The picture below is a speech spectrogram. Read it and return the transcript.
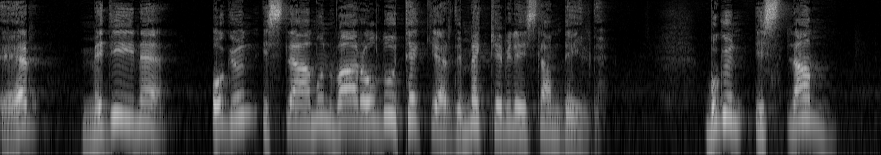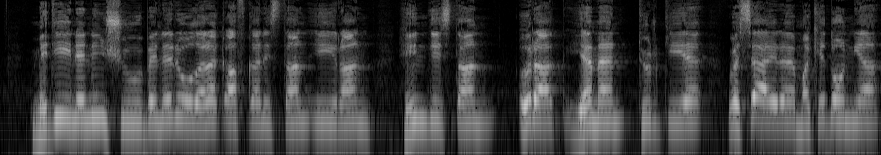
eğer Medine o gün İslam'ın var olduğu tek yerdi. Mekke bile İslam değildi. Bugün İslam Medine'nin şubeleri olarak Afganistan, İran, Hindistan, Irak, Yemen, Türkiye vesaire Makedonya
